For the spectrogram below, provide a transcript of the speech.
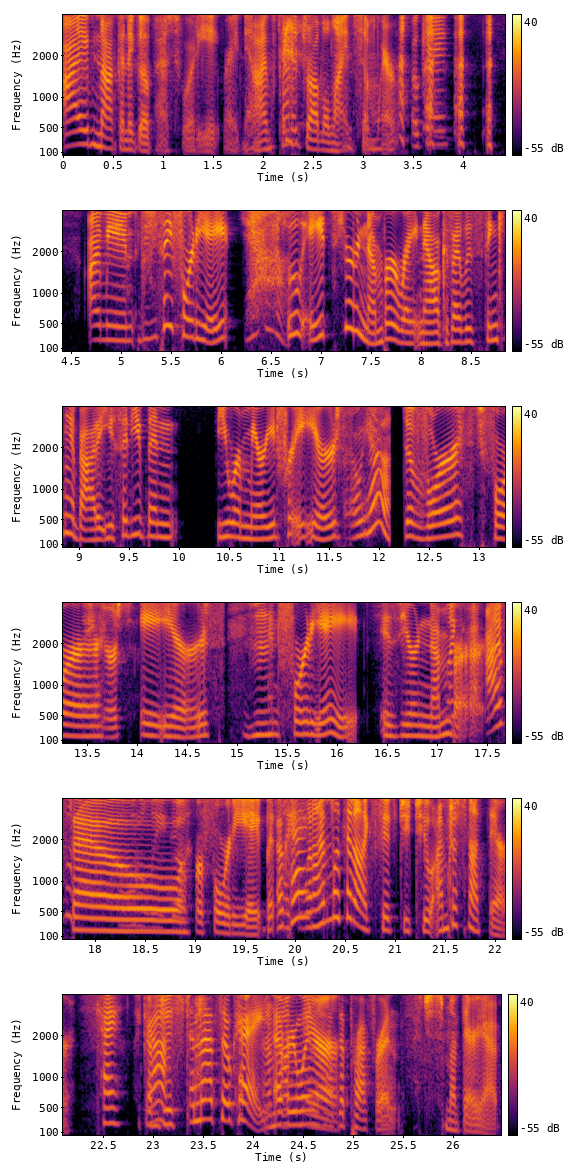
I'm not going to go past 48 right now. I'm going to draw the line somewhere. Okay. I mean, Did you say 48? yeah. Ooh, eight's your number right now because I was thinking about it. You said you've been, you were married for eight years, Oh yeah. divorced for years. eight years, and 48 is your number. Mm-hmm. I would so, Go for 48. But like, Okay. when I'm looking at like 52, I'm just not there. okay. Like, I'm just, And that's okay. I'm Everyone has a preference. just not there yet.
